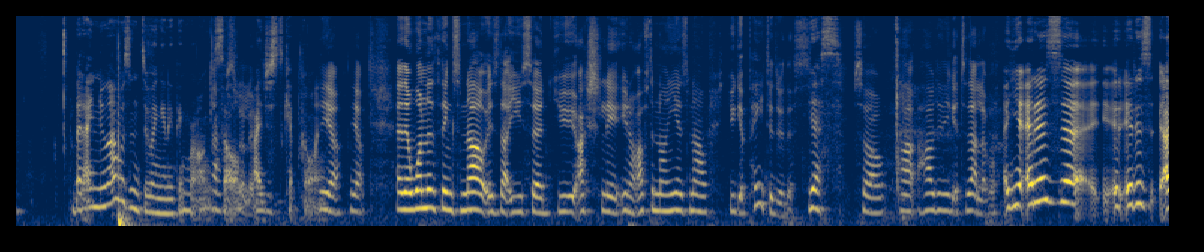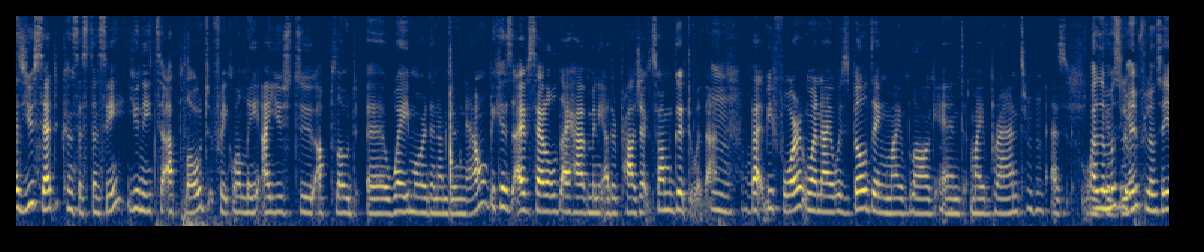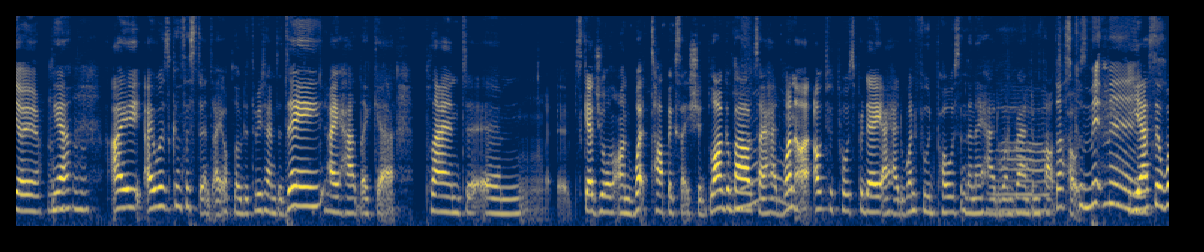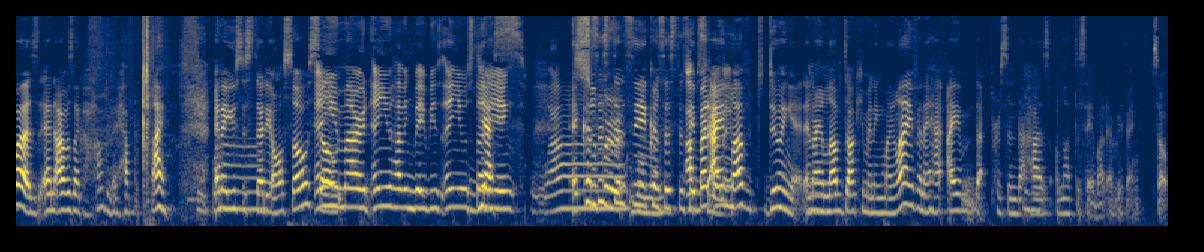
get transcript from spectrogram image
But I knew I wasn't doing anything wrong, Absolutely. so I just kept going. Yeah, yeah. And then one of the things now is that you said you actually, you know, after nine years now, you get paid to do this. Yes. So how, how did you get to that level? Uh, Yeah, it is. Uh, it, it is as you said, consistency. You need to upload frequently. I used to upload uh, way more than I'm doing now because I've settled. I have many other projects, so I'm good with that. Mm. But before, when I was building my blog and my brand as one As a Muslim see, influencer, yeah, yeah. Mhm, Yeah. mhm. I I was consistent. I uploaded three times a day. I had like a planned um, uh, schedule on what topics I should blog about. So I had one outfit post per day. I had one food post, and then I had one random Wow, thoughts That's post. commitment. Yes, it was, and I was like, how did I have the time? And I used to study also. So and you married, and you having babies, and you studying. Yes. Wow. Uh, consistency, woman. consistency. But I loved doing it, and I Mm. love documenting my life, and I ha- I am that person that Mhm. has a lot to say about everything. So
